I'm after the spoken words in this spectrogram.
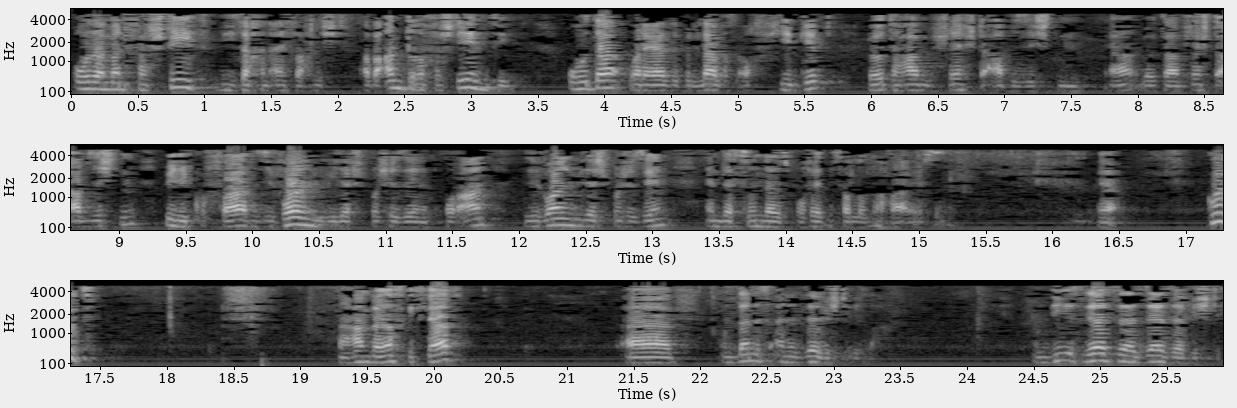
Oder man versteht die Sachen einfach nicht, aber andere verstehen sie. Oder, was auch viel gibt, Leute haben schlechte Absichten. Ja? Leute haben schlechte Absichten, wie die Kuffar. Sie wollen Widersprüche sehen im Koran, sie wollen Widersprüche sehen in der Sunna des Propheten sallallahu alaihi wasallam. Ja. Gut. Dann haben wir das geklärt. Äh, und dann ist eine sehr wichtige Sache. Und die ist sehr, sehr, sehr, sehr wichtig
